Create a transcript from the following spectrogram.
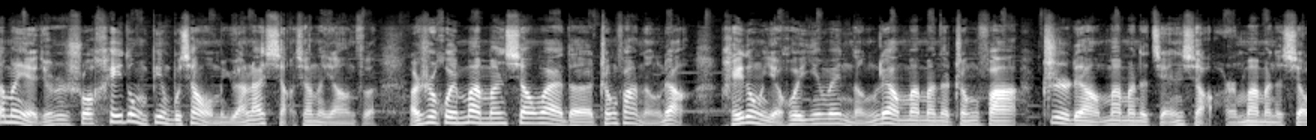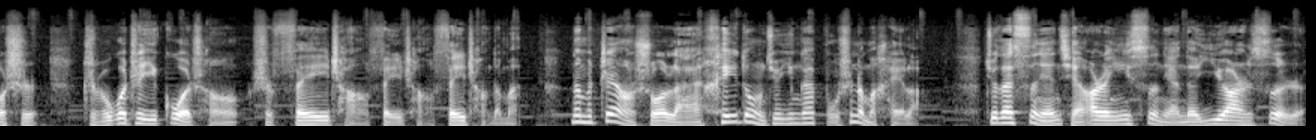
那么也就是说，黑洞并不像我们原来想象的样子，而是会慢慢向外的蒸发能量。黑洞也会因为能量慢慢的蒸发，质量慢慢的减小而慢慢的消失。只不过这一过程是非常非常非常的慢。那么这样说来，黑洞就应该不是那么黑了。就在四年前，二零一四年的一月二十四日，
